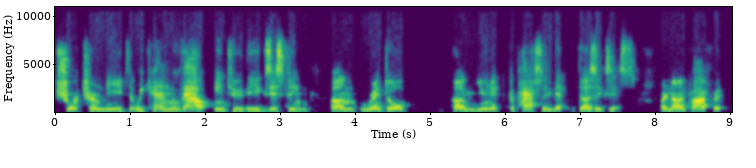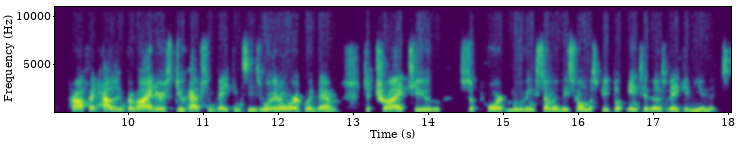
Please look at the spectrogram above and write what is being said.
short term needs that we can move out into the existing um, rental um, unit capacity that does exist. Our nonprofit profit housing providers do have some vacancies. We're going to work with them to try to support moving some of these homeless people into those vacant units.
